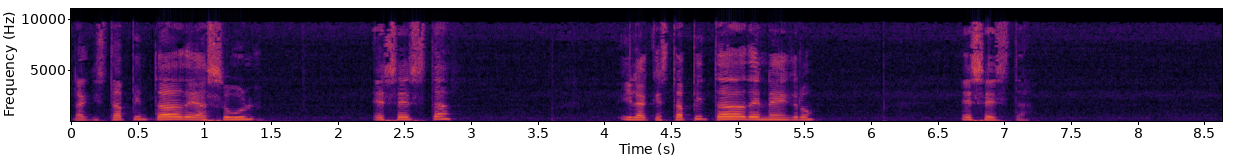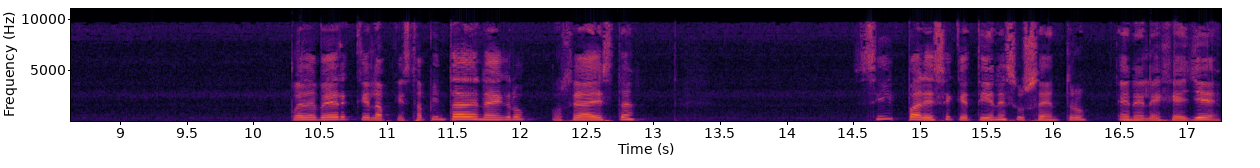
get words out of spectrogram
La que está pintada de azul es esta. Y la que está pintada de negro es esta. Puede ver que la que está pintada de negro, o sea esta, sí parece que tiene su centro en el eje Y.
